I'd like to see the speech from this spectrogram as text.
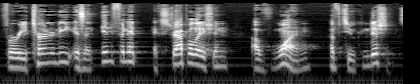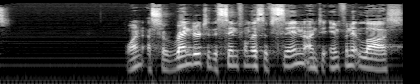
for eternity is an infinite extrapolation of one of two conditions. One, a surrender to the sinfulness of sin unto infinite loss,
